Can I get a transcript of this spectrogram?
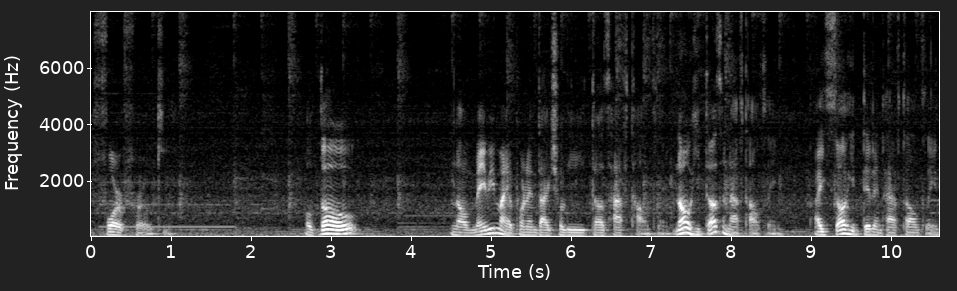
4 Froakie. Although, no, maybe my opponent actually does have Talonflame. No, he doesn't have Talonflame. I saw he didn't have Talonflame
